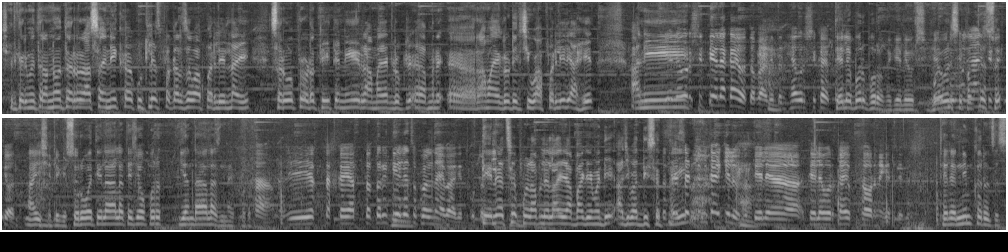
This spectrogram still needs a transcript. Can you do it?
शेतकरी मित्रांनो तर रासायनिक कुठल्याच प्रकारचं वापरलेलं नाही. सर्व प्रोडक्ट हे त्यांनी रामा ॲग्रोटे म्हणजे अ, रामा ॲग्रोटेकची वापरलेली आहेत. गेल्या आणि वर्षी तेला काय होतं बागेत आणि ह्या वर्षी काय त्याला भरपूर होतं गेल्या वर्षी. ह्या वर्षी भरपूर म्हणजे फक्त 80% होतं. ऐंशी टक्के. सुरुवातीला आला त्याच्यावर परत यंदा आलाच नाही परत. हा म्हणजे एक टक्का आता तरी तेलाचं फळ नाही बागेत कुठं. तेलाचे फळ आपल्याला या बागेमध्ये अजिबात दिसत नाही त्यासाठी तुम्ही काय केलं होतं? तेल्या तेल्यावर काय फवारणी घेतली? त्याला निमकरंच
